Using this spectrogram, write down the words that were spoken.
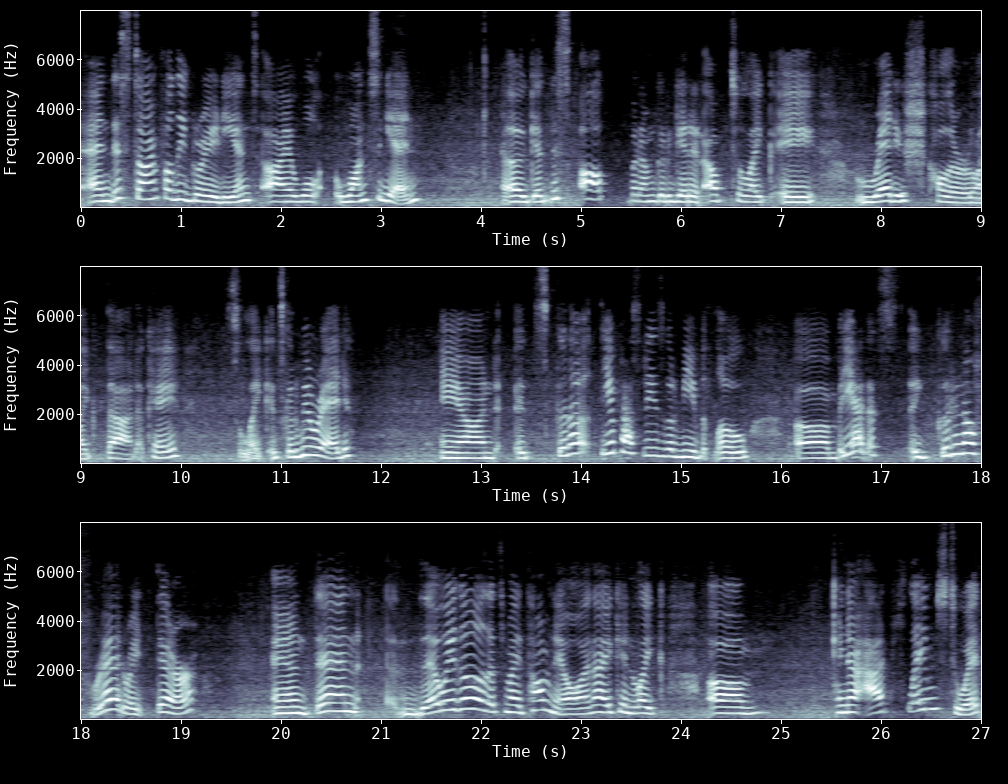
And this time for the gradient, I will once again uh, get this up, but I'm gonna get it up to like a reddish color like that, okay? So like it's gonna be red, and it's gonna the opacity is gonna be a bit low. Um, but yeah, that's a good enough red right there. And then there we go. That's my thumbnail, and I can like, um, you know, add flames to it.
